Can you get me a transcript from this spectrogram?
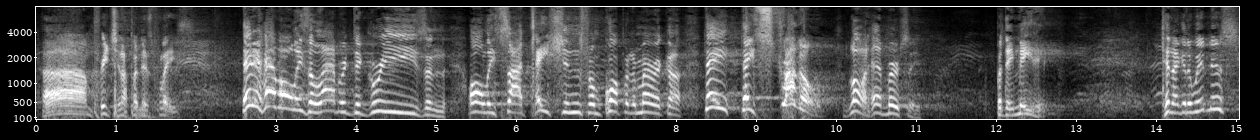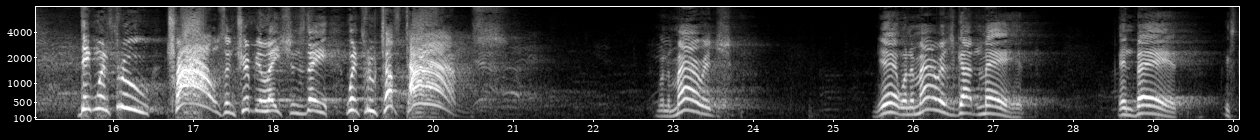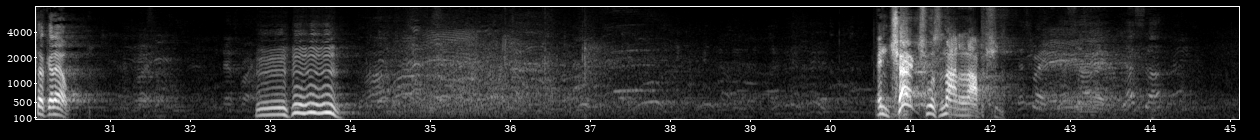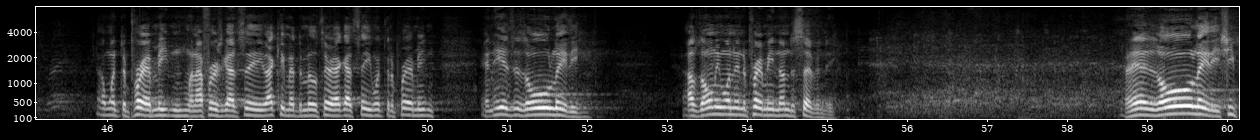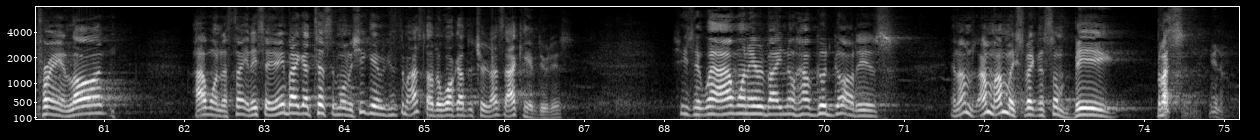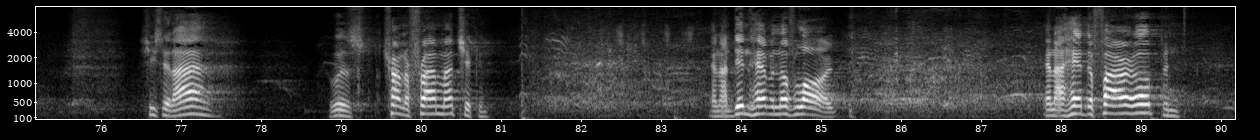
Ah, I'm preaching up in this place. They didn't have all these elaborate degrees and all these citations from corporate America. They, they struggled. Lord have mercy. But they made it. Can I get a witness? They went through trials and tribulations. They went through tough times. When the marriage, yeah, when the marriage got mad and bad, they stuck it out. Mm-hmm. And church was not an option. I went to prayer meeting when I first got saved. I came out the military. I got saved, went to the prayer meeting, and here's this old lady. I was the only one in the prayer meeting under 70. And this old lady, she praying, Lord, I want to thank. They said, anybody got testimony? She gave me testimony. I started to walk out the church. I said, I can't do this. She said, well, I want everybody to know how good God is. And I'm, I'm, I'm expecting some big blessing. She said, I was trying to fry my chicken and I didn't have enough lard. And I had to fire up and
